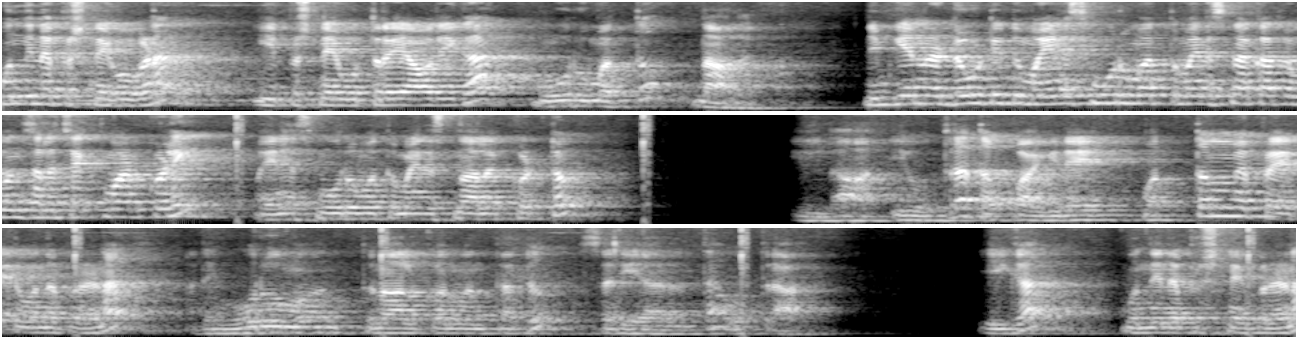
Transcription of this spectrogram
ಮುಂದಿನ ಪ್ರಶ್ನೆಗೆ ಹೋಗೋಣ. ಈ ಪ್ರಶ್ನೆಯ ಉತ್ತರ ಯಾವುದೀಗ? ಮೂರು ಮತ್ತು ನಾಲ್ಕು. ನಿಮ್ಗೆ ಏನಾದ್ರು ಡೌಟ್ ಇದ್ದು ಮೈನಸ್ ಮೂರು ಮತ್ತು ಮೈನಸ್ ನಾಲ್ಕು ಆದರೆ ಒಂದ್ಸಲ ಚೆಕ್ ಮಾಡ್ಕೊಳ್ಳಿ. ಮೈನಸ್ ಮೂರು ಮತ್ತು ಮೈನಸ್ ನಾಲ್ಕು ಕೊಟ್ಟು ಇಲ್ಲ, ಈ ಉತ್ತರ ತಪ್ಪಾಗಿದೆ. ಮತ್ತೊಮ್ಮೆ ಪ್ರಯತ್ನವನ್ನು ಪಡೋಣ. ಅದೇ ಮೂರು ಮತ್ತು ನಾಲ್ಕು ಅನ್ನುವಂಥದ್ದು ಸರಿಯಾದಂಥ ಉತ್ತರ. ಈಗ ಮುಂದಿನ ಪ್ರಶ್ನೆಗೆ ಬರೋಣ.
